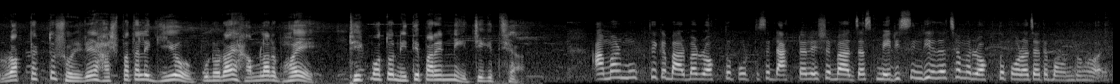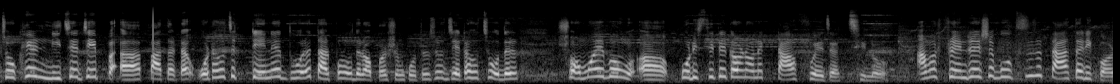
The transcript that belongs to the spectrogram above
রক্তাক্ত শরীরে হাসপাতালে গিয়েও পুনরায় হামলার ভয়ে ঠিকমতো নিতে পারেননি চিকিৎসা। আমার মুখ থেকে বারবার রক্ত পড়তেছে, ডাক্তার এসে বা জাস্ট মেডিসিন দিয়ে যাচ্ছে, আমার রক্ত পড়া যাতে বন্ধ হয়। চোখের নিচে যে পাতাটা, ওটা হচ্ছে টেনে ধরে তারপর ওদের অপারেশন করতে হচ্ছে যেটা হচ্ছে ওদের সময় এবং পরিস্থিতির কারণে অনেক টাফ হয়ে যাচ্ছিল। আমার ফ্রেন্ডরা এসে বলতেছে যে, তাড়াতাড়ি কর,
